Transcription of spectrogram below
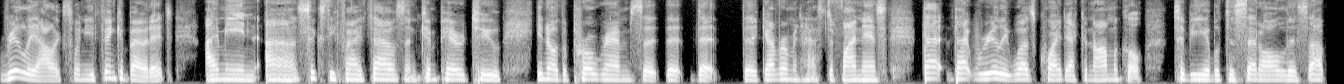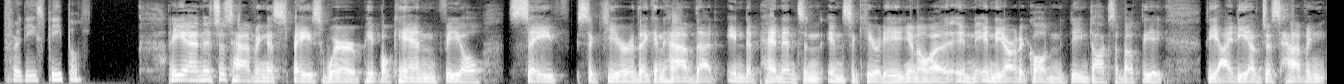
really, Alex, when you think about it, I mean, uh, 65,000 compared to, you know, the programs that, that, that the government has to finance, that that really was quite economical to be able to set all this up for these people. Yeah, and it's just having a space where people can feel safe, secure. They can have that independence and insecurity. You know, uh, in in the article, Dean talks about the the idea of just having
